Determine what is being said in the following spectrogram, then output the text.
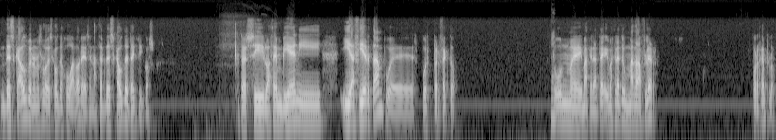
de, scout, pero no solo de scout de jugadores, en hacer de scout de técnicos. Entonces, si lo hacen bien y, aciertan, pues, pues perfecto. Eh. Un, imagínate, imagínate un Matt Flair por ejemplo.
